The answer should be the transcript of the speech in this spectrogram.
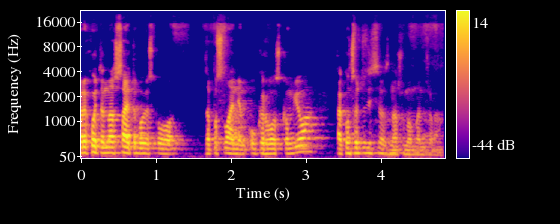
переходьте на наш сайт обов'язково за посиланням Укргос.com.ua та консультуйтеся з нашими менеджерами.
